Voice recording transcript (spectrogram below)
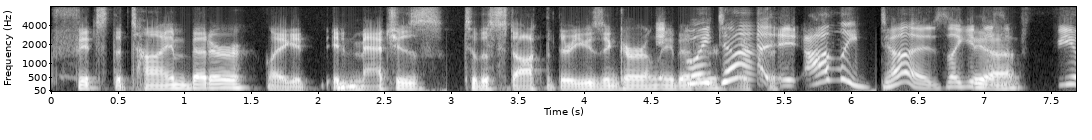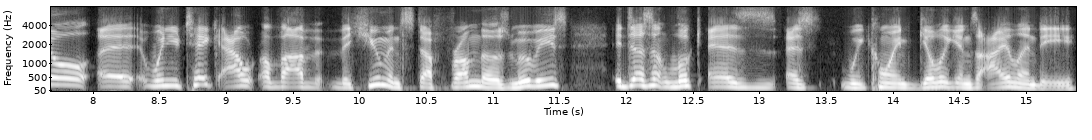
fits the time better. Like it, it matches to the stock that they're using currently It, better. well, it does. It oddly does. Like it Yeah. doesn't feel uh, when you take out a lot of the human stuff from those movies, it doesn't look as as we coined Gilligan's Islandy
